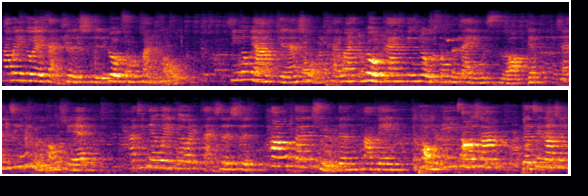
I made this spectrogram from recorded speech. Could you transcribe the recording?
他为各位展示的是肉松罐头。新东阳显然是我们台湾肉干跟肉松的代名词哦。陈金虎同学，他今天为各位展示的是汤番薯跟咖啡。统一超商的建道生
